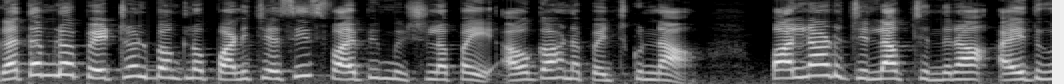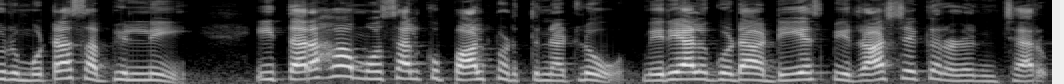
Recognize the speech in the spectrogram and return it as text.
గతంలో పెట్రోల్ బంక్లో పనిచేసి స్వైపింగ్ మిషన్లపై అవగాహన పెంచుకున్న పల్నాడు జిల్లాకు చెందిన ఐదుగురు ముఠా సభ్యుల్ని ఈ తరహా మోసాలకు పాల్పడుతున్నట్లు మిర్యాలగూడ డీఎస్పీ రాజశేఖర్ వెల్లడించారు.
